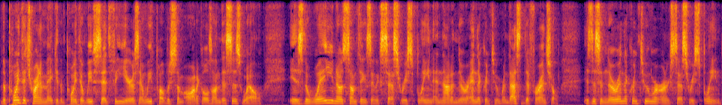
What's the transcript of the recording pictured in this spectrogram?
the point they're trying to make, and the point that we've said for years, and we've published some articles on this as well, is the way you know something's an accessory spleen and not a neuroendocrine tumor, and that's the differential. Is this a neuroendocrine tumor or an accessory spleen?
